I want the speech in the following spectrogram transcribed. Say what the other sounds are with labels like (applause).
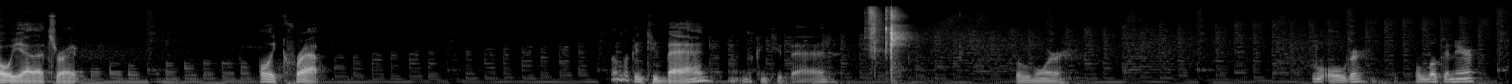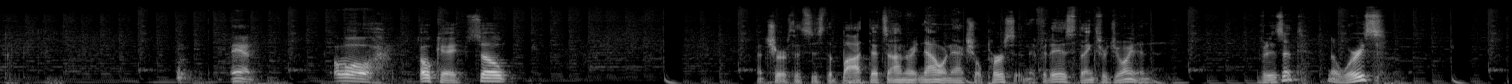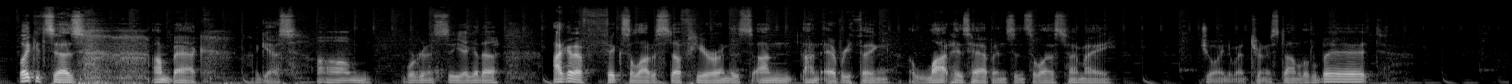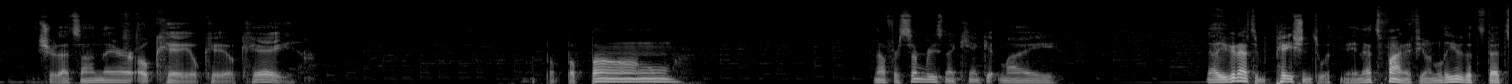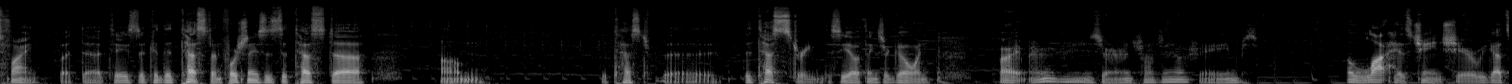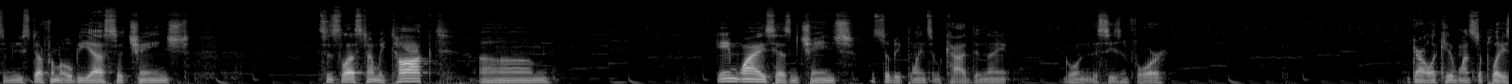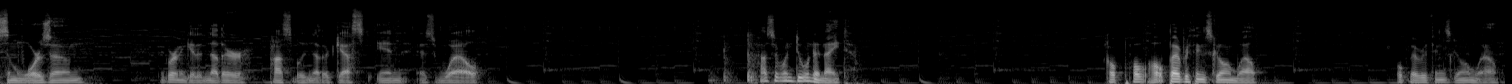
Oh yeah, that's right. Holy crap. Not looking too bad. Not looking too bad. A little more... A little older. A little looking here. Man. Oh. Okay, so... Not sure if this is the bot that's on right now or an actual person. If it is, thanks for joining. If it isn't, no worries like it says, I'm back, I guess. Um, we're gonna see. I gotta, I gotta fix a lot of stuff here on this, on on everything. A lot has happened since the last time I joined. I'm gonna turn this down a little bit. Make sure that's on there. Okay, okay, okay. Ba-ba-bum. Now, for some reason, I can't get my now you're gonna have to be patient with me, and that's fine. If you want to leave, that's that's fine. But uh, today's the, the test. Unfortunately, this is the test uh, um, the test the, the test stream to see how things are going. All right, a lot has changed here. We got some new stuff from OBS that changed since the last time we talked. Um, game wise hasn't changed. We'll still be playing some COD tonight, going into season four. Garlic Kid wants to play some Warzone. I think we're gonna get another, possibly another guest in as well. How's everyone doing tonight? Hope, hope, hope everything's going well. Hope everything's going well.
